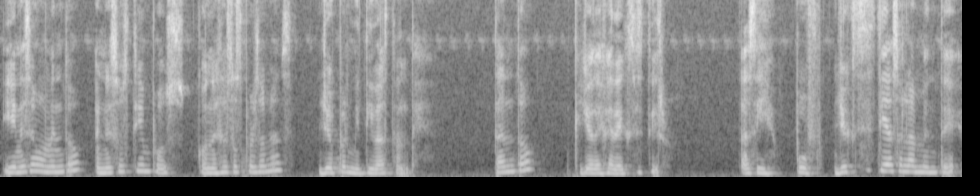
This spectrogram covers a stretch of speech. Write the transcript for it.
Y en ese momento, en esos tiempos, con esas dos personas, yo permití bastante. Tanto que yo dejé de existir. Así, puff. Yo existía solamente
